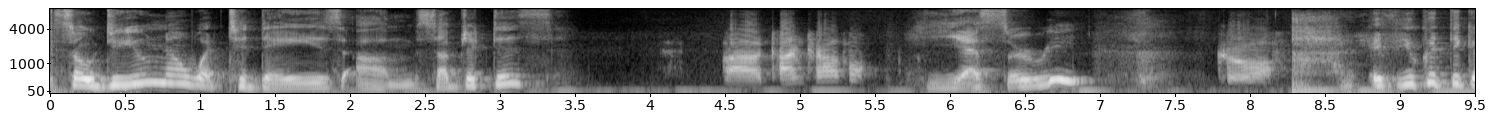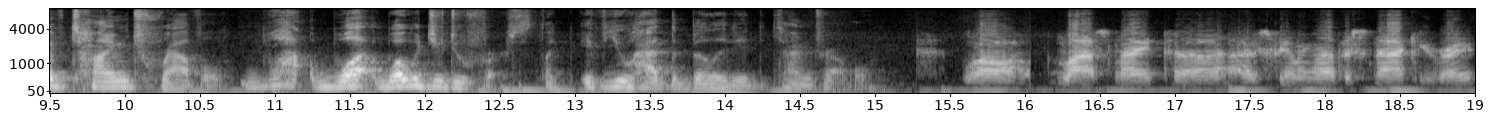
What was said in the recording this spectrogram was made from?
so do you know what today's um, subject is? Uh, time travel? Yes, sirree. Cool. If you could think of time travel, what what what would you do first? Like if you had the ability to time travel. Well, last night uh, I was feeling rather snacky, right?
